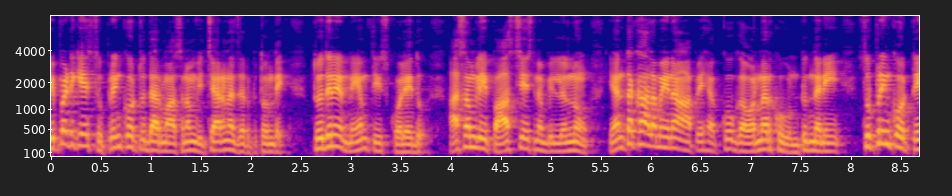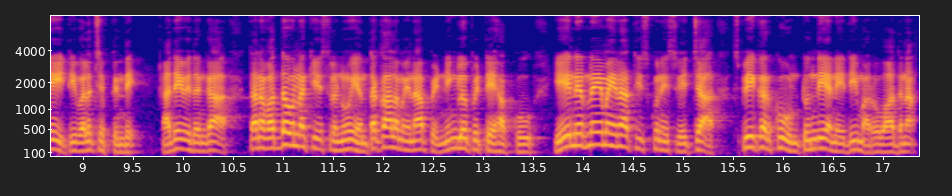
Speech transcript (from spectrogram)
ఇప్పటికే సుప్రీంకోర్టు ధర్మాసనం విచారణ జరుపుతుంది. తుది నిర్ణయం తీసుకోలేదు. అసెంబ్లీ పాస్ చేసిన బిల్లులను ఎంతకాలమైనా ఆపే హక్కు గవర్నర్కు ఉంటుందని సుప్రీంకోర్టే ఇటీవల చెప్పింది. అదేవిధంగా తన వద్ద ఉన్న కేసులను ఎంతకాలమైనా పెండింగ్లో పెట్టే హక్కు ఏ నిర్ణయమైనా తీసుకునే స్వేచ్ఛ స్పీకర్కు ఉంటుంది అనేది మరో వాదన.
